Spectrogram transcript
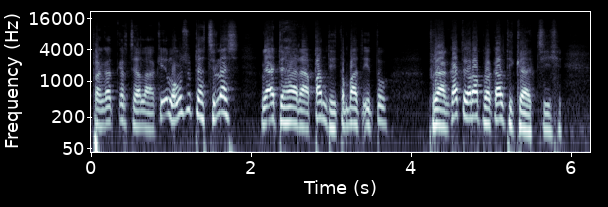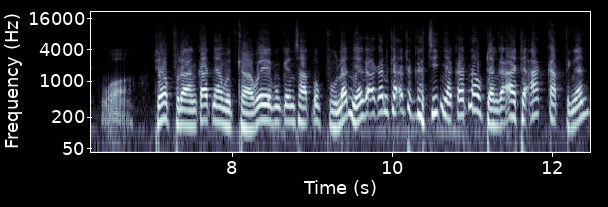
berangkat kerja lagi? Loh sudah jelas nggak ada harapan di tempat itu. Berangkat ya orang bakal digaji. Wah, dia berangkat nyambut gawe mungkin satu bulan ya nggak akan nggak ada gajinya karena udah nggak ada akad dengan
